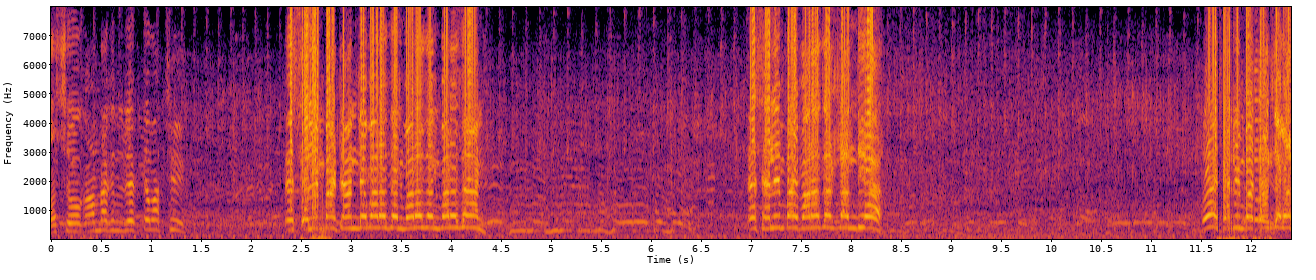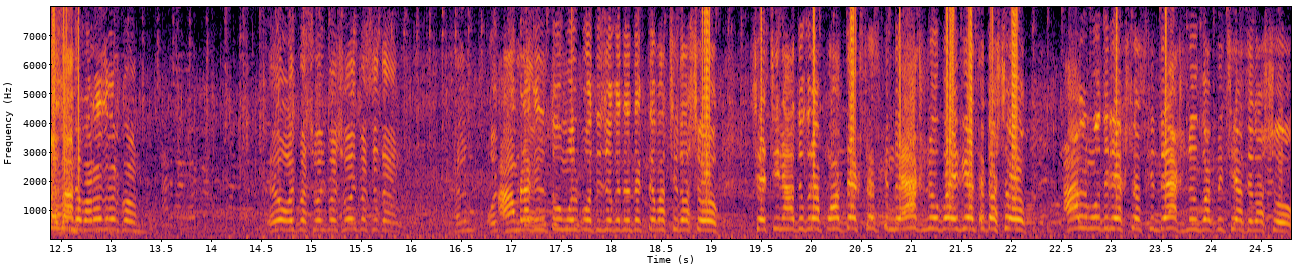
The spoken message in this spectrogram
দর্শক আমরা কিন্তু দেখতে পাচ্ছি। এ সেলিম ভাই টান দিয়ে বারো যান বারো যান বারো যান এ সেলিম ভাই বারো যান টান দিয়া। এ সেলিম ভাই টান দিয়ে বারো যান এ ওই পাশে ওই পাশে ওই পাশে দেন। খালি ওই পাশে আমরা কিন্তু তুমুল প্রতিযোগিতা দেখতে পাচ্ছি দর্শক। সে চীনা দুগুরা পথ এক্সপ্রেস কিন্তু এক নৌকা এগিয়ে আছে দর্শক। আলমদির এক্সপ্রেস কিন্তু এক নৌকা পিছিয়ে আছে দর্শক।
